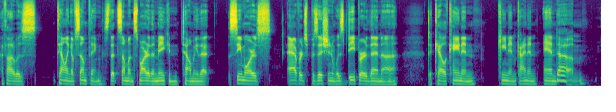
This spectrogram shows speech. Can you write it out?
I thought it was telling of some things that someone smarter than me can tell me that Seymour's average position was deeper than uh, DeKel Kanan, Keenan, Kynan, and um,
